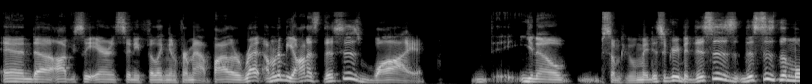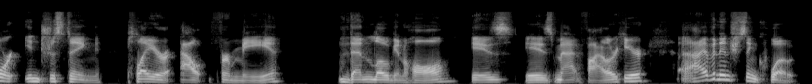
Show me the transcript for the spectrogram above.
And uh, obviously Aaron Stinnie filling in for Matt Feiler. Rhett, I'm gonna be honest, this is why you know, some people may disagree, but this is this is the more interesting player out for me than Logan Hall is is Matt Feiler here. I have an interesting quote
